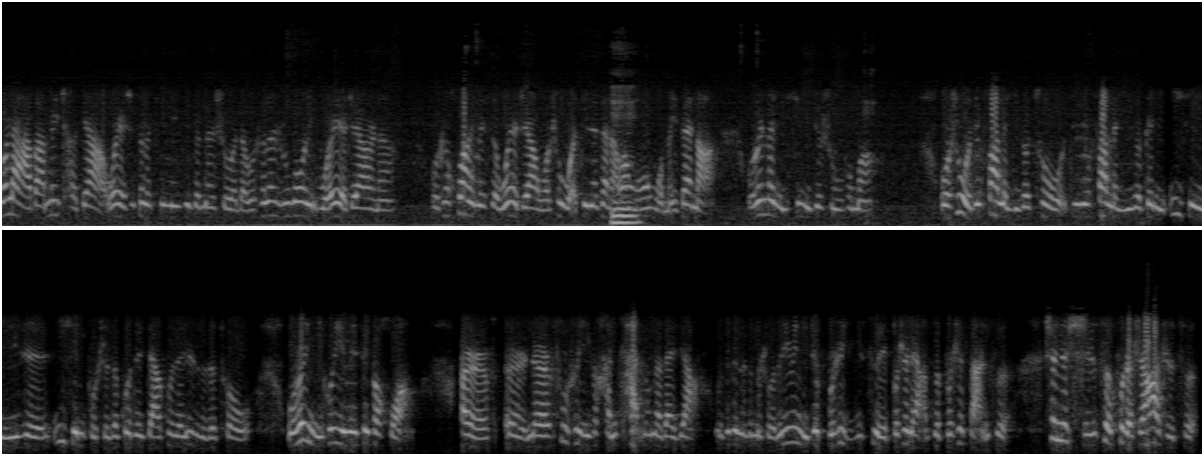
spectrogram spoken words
我俩吧没吵架，我也是这么心平气跟他说的。我说那如果我也这样呢？我说换一次我也这样。我说我今天在哪？我我没在哪。我说那你心里就舒服吗？我说我就犯了一个错误，就是犯了一个跟你一心一日、一心朴实的过这家过这日子的错误。我说你会因为这个谎而而那付出一个很惨重的代价。我就跟他这么说的，因为你这不是一次，也不是两次，不是三次，甚至十次或者是二十次。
